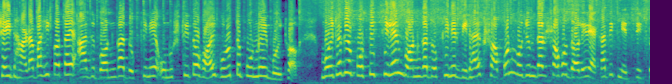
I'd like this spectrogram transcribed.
সেই ধারাবাহিকতায় আজ বনগাঁ দক্ষিণে অনুষ্ঠিত হয় গুরুত্বপূর্ণ এই বৈঠক। বৈঠকে উপস্থিত ছিলেন বনগাঁ দক্ষিণের বিধায়ক স্বপন মজুমদার সহ দলের একাধিক নেতৃত্ব।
